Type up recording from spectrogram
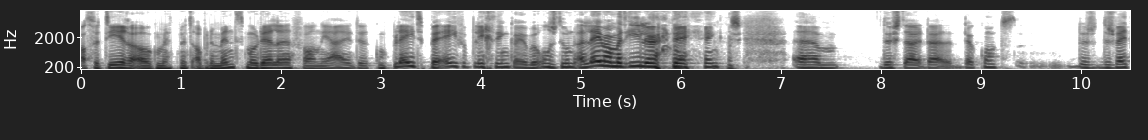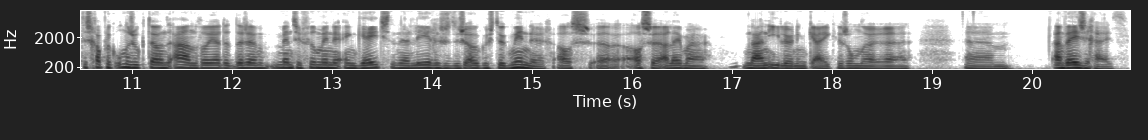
adverteren ook met, met abonnementmodellen van ja, de complete PE-verplichting kan je bij ons doen, alleen maar met e-learnings. um, dus daar, daar, daar komt dus, dus wetenschappelijk onderzoek toont aan van ja, daar zijn mensen veel minder engaged en daar leren ze dus ook een stuk minder als, uh, als ze alleen maar naar een e-learning kijken zonder uh, um, aanwezigheid.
